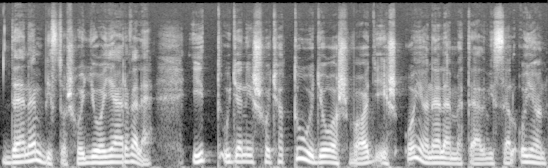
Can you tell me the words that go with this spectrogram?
de nem biztos, hogy jól jár vele. Itt ugyanis, hogyha túl gyors vagy, és olyan elemet elviszel, olyan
